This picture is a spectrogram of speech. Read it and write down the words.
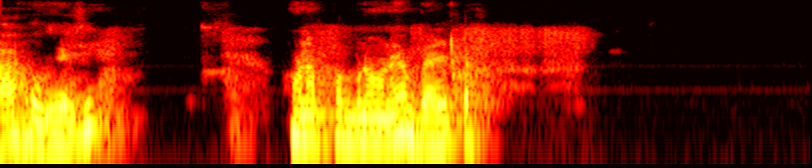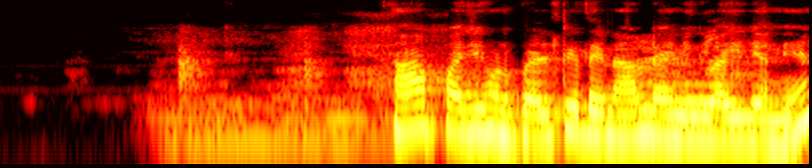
ਆ ਹੋ ਗਿਆ ਜੀ ਹੁਣ ਆਪਾਂ ਬਣਾਉਣੇ ਆ ਬੈਲਟ ਆ ਆਪਾਂ ਜੀ ਹੁਣ ਬੈਲਟ ਦੇ ਨਾਲ ਲਾਈਨਿੰਗ ਲਾਈ ਜਾਂਦੇ ਆ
